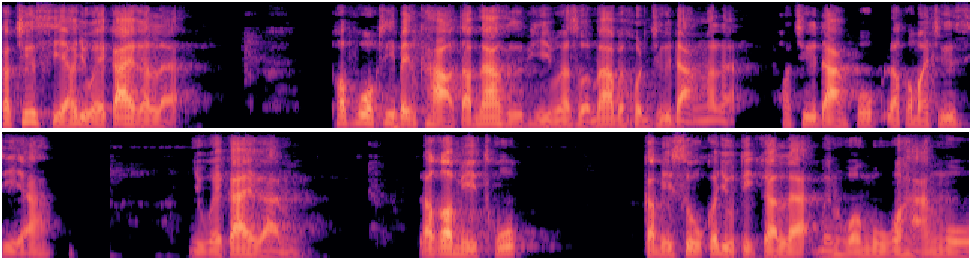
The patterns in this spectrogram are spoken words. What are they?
กับชื่อเสียงอยู่ใกล้ๆกันแหละ เพราะพวกที่เป็นข่าวตามหน้าสือพิมพ์ส่วนมากเป็นคนชื่อดังนั่นแหละพอชื่อดังปุ๊บแล้วก็มาชื่อเสีย อยู่ใกล้ๆกัน แล้วก็มีทุกข์กับมีสุขก็อยู่ติดกันแหละเหมือนหัวงูกับหางงู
